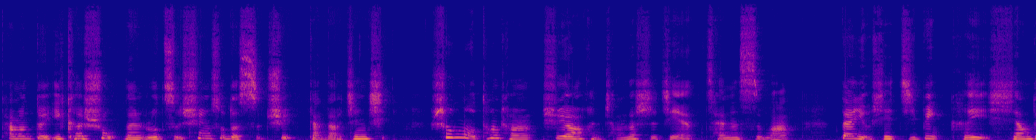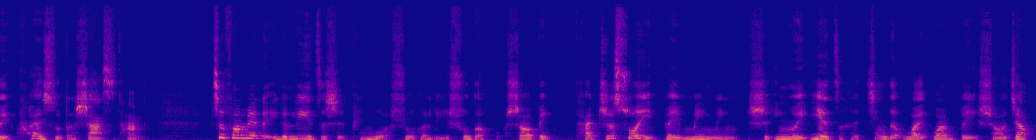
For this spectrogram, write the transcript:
他们对一棵树能如此迅速的死去感到惊奇。树木通常需要很长的时间才能死亡。但有些疾病可以相对快速地杀死它们。这方面的一个例子是苹果树和梨树的火烧病。它之所以被命名，是因为叶子和茎的外观被烧焦。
